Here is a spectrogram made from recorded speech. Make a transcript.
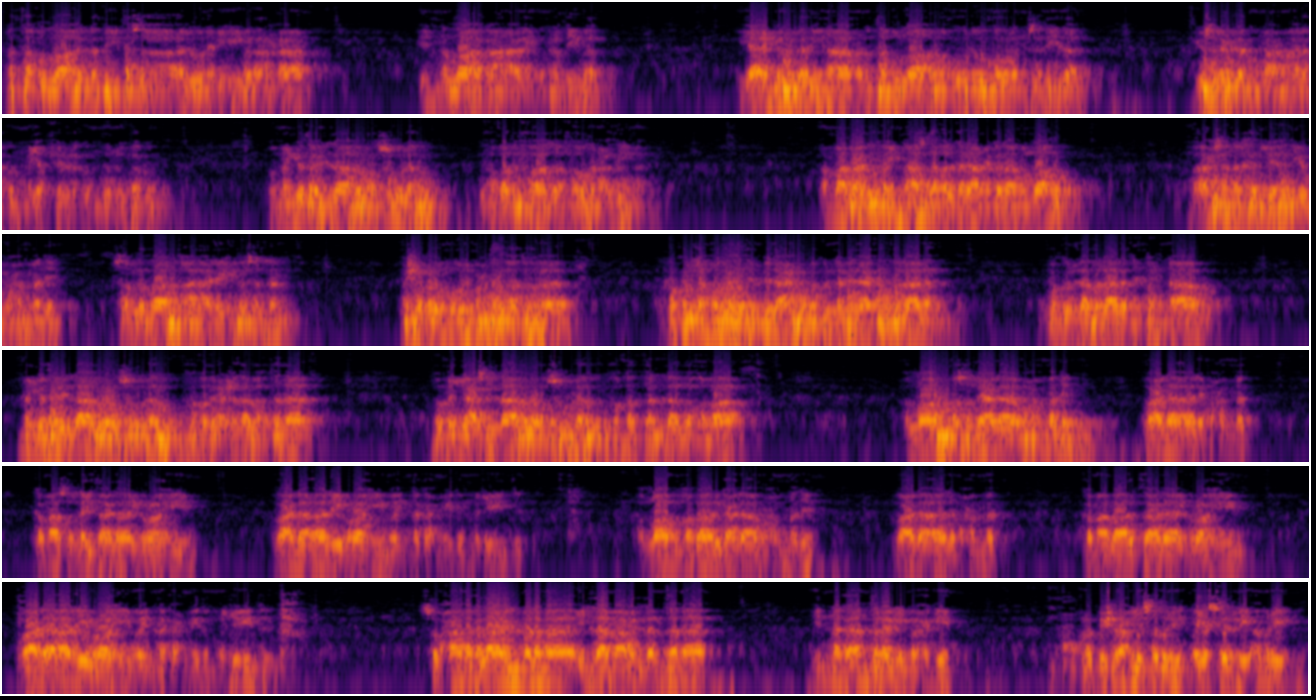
فاتقوا الله الذي تساءلون به والأرحام. إن الله كان عليكم رقيبا. يا أيها الذين آمنوا اتقوا الله وقولوا قولا سديدا. يصلح لكم أعمالكم ويغفر لكم ذنوبكم. ومن يطع الله ورسوله فقد فاز فوزا عظيما. أما بعد، فإن أصدق الكلام كلام الله. وأحسن الهدي هدي محمد صلى الله تعالى عليه وسلم وشر الأمور محدثاتها وكل محدثة بدعة وكل بدعة ضلالة وكل ضلالة في النار من يطع الله ورسوله فقد رشد واهتدى ومن يعص الله ورسوله فقد ضل وغوى اللهم صل على محمد وعلى آل محمد كما صليت على إبراهيم وعلى آل إبراهيم إنك حميد مجيد. اللهم بارك على محمد وعلى آل محمد كما باركت على إبراهيم وعلى آل إبراهيم إنك حميد مجيد. سبحانك لا علم لنا إلا ما علمتنا إنك أنت العليم الحكيم. رب اشرح لي صدري ويسر لي أمري.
